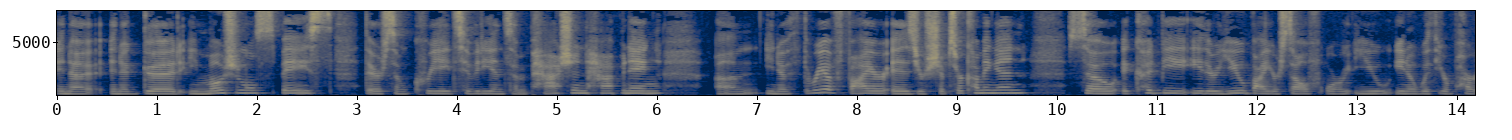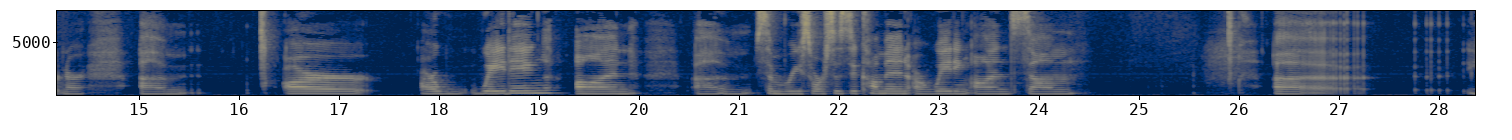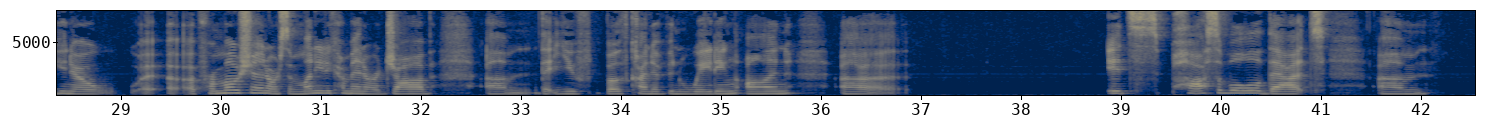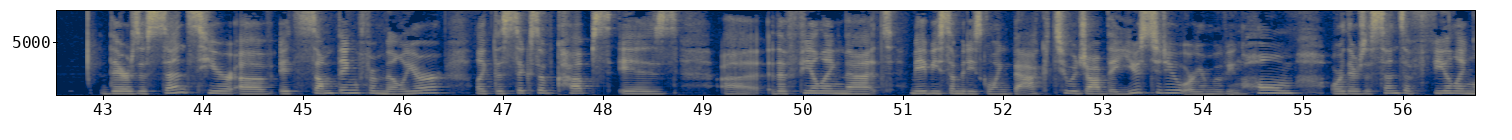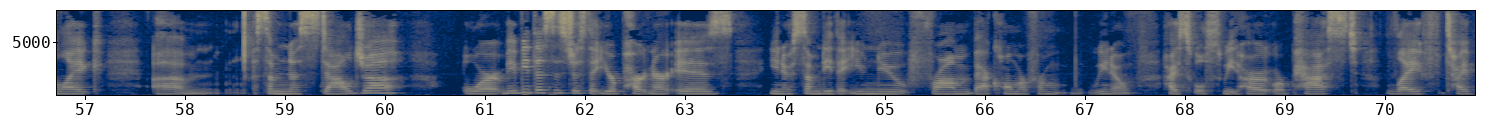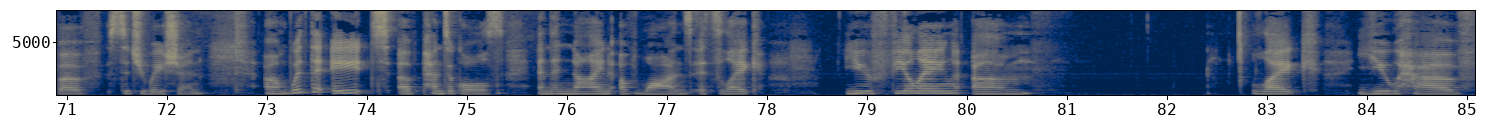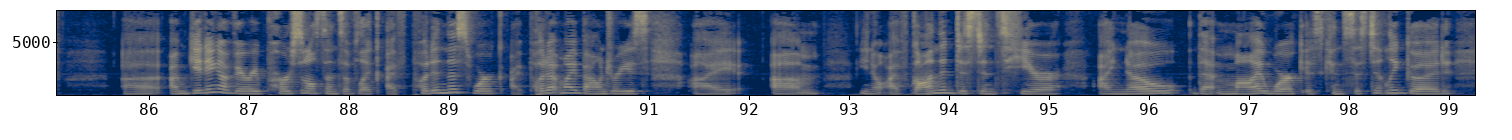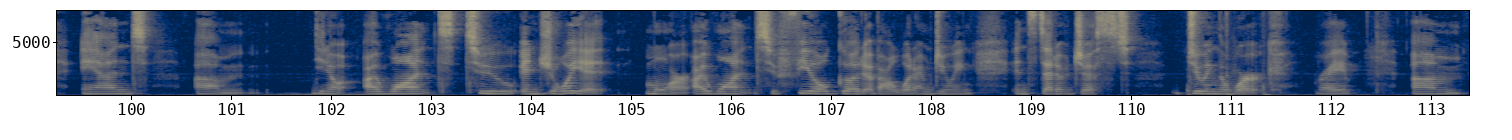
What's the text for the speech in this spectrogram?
in a in a good emotional space. There's some creativity and some passion happening. Um, you know, three of fire is your ships are coming in. So it could be either you by yourself or you, you know, with your partner. Um, are are waiting on um, some resources to come in, are waiting on some, uh, you know, a, a, promotion or some money to come in or a job um, that you've both kind of been waiting on. Uh, it's possible that um, there's a sense here of it's something familiar, like the Six of Cups is. Uh, the feeling that maybe somebody's going back to a job they used to do, or you're moving home, or there's a sense of feeling like um, some nostalgia, or maybe this is just that your partner is you know somebody that you knew from back home or from you know high school sweetheart or past life type of situation. Um, with the eight of pentacles and the nine of wands it's like you're feeling um, like you have uh, I'm getting a very personal sense of like I've put in this work, I put up my boundaries, I um, you know, I've gone the distance here. I know that my work is consistently good and, um, you know, I want to enjoy it more. I want to feel good about what I'm doing instead of just doing the work, right? Um,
